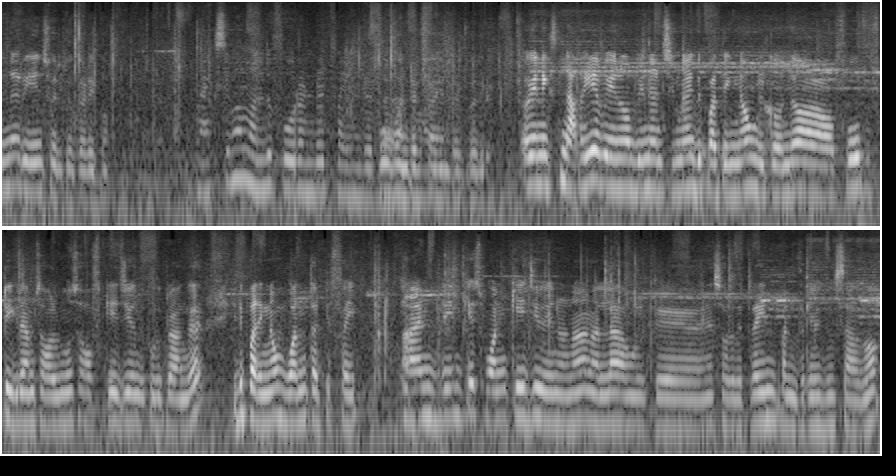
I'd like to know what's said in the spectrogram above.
என்ன ரேஞ்ச் வரைக்கும் கிடைக்கும்? மேக்ஸிமம் வந்து four hundred five hundred two hundred five hundred வரைக்கும். ஓகே நெக்ஸ்ட் நிறைய வேணும் அப்படின்னு நினச்சிங்கன்னா இது பார்த்தீங்கன்னா உங்களுக்கு வந்து four fifty grams almost half KG வந்து கொடுக்குறாங்க. இது பார்த்தீங்கன்னா one thirty five and in case one KG வேணும்னா நல்லா உங்களுக்கு என்ன சொல்கிறது ட்ரெயின் பண்ணுறதுக்குலாம் யூஸ் ஆகும்.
